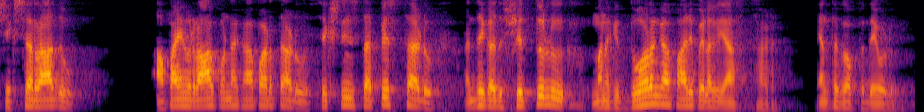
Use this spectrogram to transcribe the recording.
శిక్ష రాదు. అపాయం రాకుండా కాపాడతాడు. శిక్ష నుంచి తప్పిస్తాడు. అంతేకాదు శత్రులు మనకి దూరంగా పారిపోయేలాగా చేస్తాడు. ఎంత గొప్ప దేవుడు.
